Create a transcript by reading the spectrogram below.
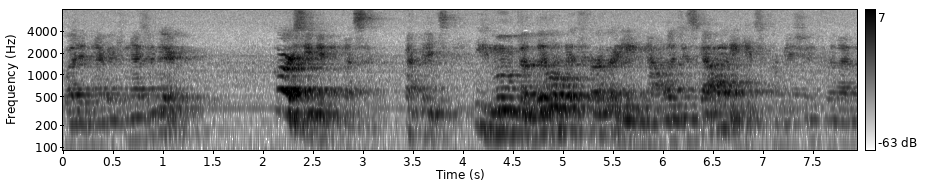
What did Nebuchadnezzar do? Of course he didn't listen. he's, he's moved a little bit further. He acknowledges God. He gets permission for them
